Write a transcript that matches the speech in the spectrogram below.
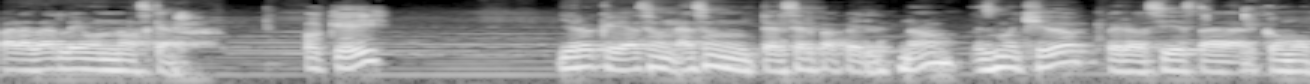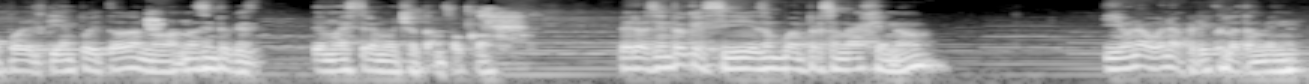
para darle un Oscar. Ok. Yo creo que hace un, hace un tercer papel, ¿no? Es muy chido, pero sí está como por el tiempo y todo, no, no siento que demuestre mucho tampoco. Pero siento que sí es un buen personaje, ¿no? Y una buena película también.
